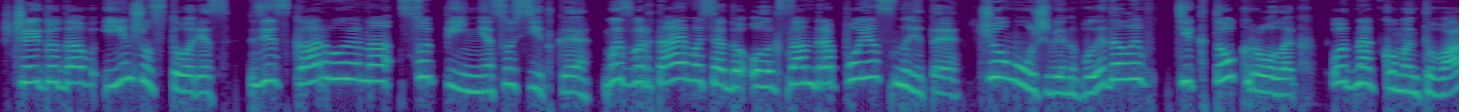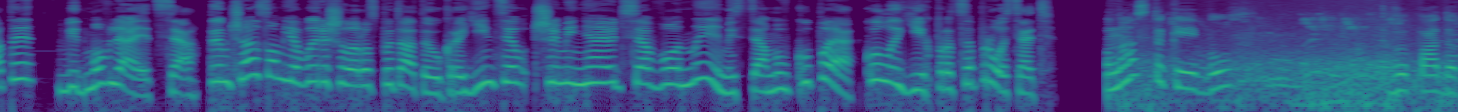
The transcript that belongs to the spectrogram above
Ще й додав іншу сторіс зі скаргою на сопіння сусідки. Ми звертаємося до Олександра пояснити, чому ж він видалив TikTok ролик. Однак коментувати відмовляється. Тим часом я вирішила розпитати українців, чи міняються вони місцями в купе, коли їх про це просять. У нас такий був випадок.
